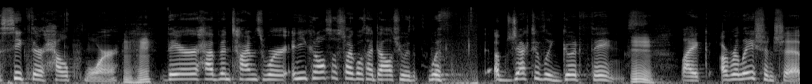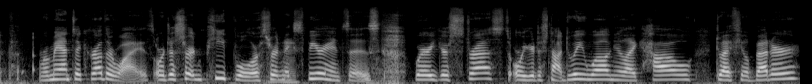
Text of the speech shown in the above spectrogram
seek their help more. Mm-hmm. There have been times where, and you can also struggle with idolatry with, with objectively good things, hmm. like a relationship, romantic or otherwise, or just certain people or certain mm-hmm. experiences where you're stressed or you're just not doing well, and you're like, how do I feel better?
